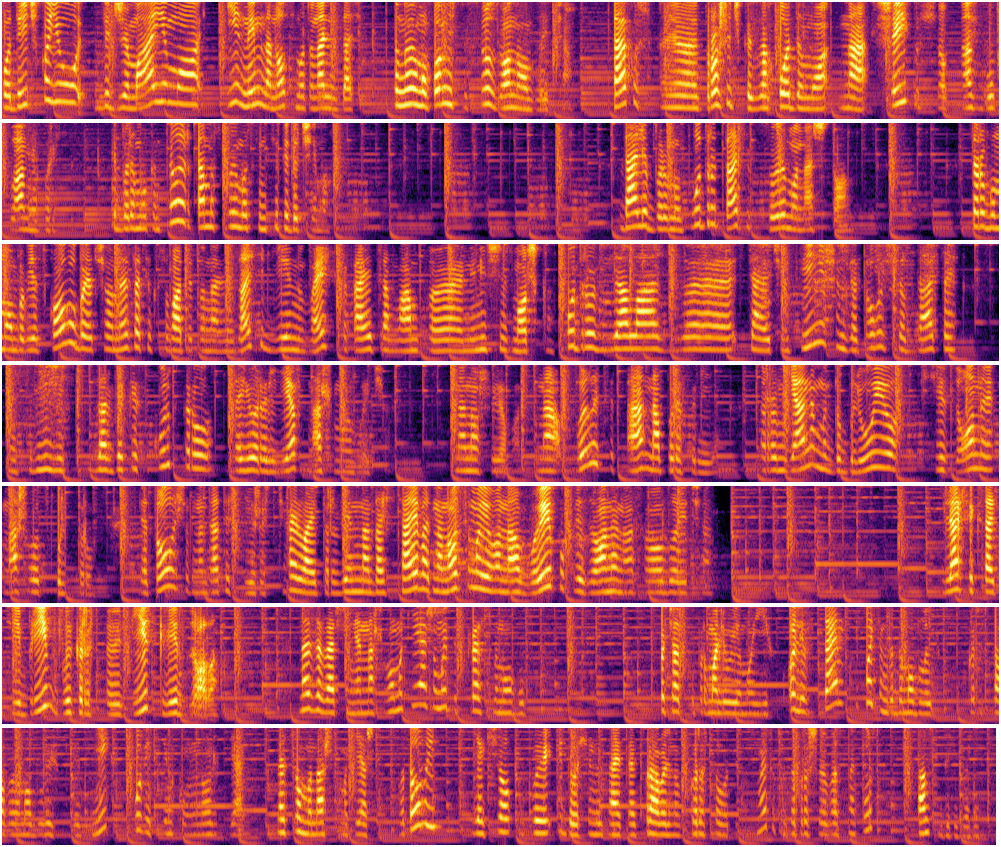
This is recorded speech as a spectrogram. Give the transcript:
водичкою, віджимаємо і ним наносимо тональний засіб. Тонуємо повністю всю зону обличчя. Також е, трошечки заходимо на шийку, щоб у нас був плавний перехід. Беремо консилер та маскуємо синці під очима. Далі беремо пудру та фіксуємо наш тон. Це робимо обов'язково, бо якщо не зафіксувати тональний засіб, він весь катається вам в е, мімічні зморшки. Пудру взяла з е, сяючим фінішем для того, щоб дати свіжість. Завдяки скульптору даю рельєф нашому обличчю. Наношу його на вилиці та на периферії. Рум'янами дублюю всі зони нашого скульптору для того, щоб надати свіжості. Хайлайтер він надасть сяйва. Наносимо його на випуклі зони нашого обличчя. Для фіксації брів використаю віск від зола. На завершення нашого макіяжу ми підкреслимо губки. Спочатку промалюємо їх олівцем і потім додамо блиск. Використовуємо блиск від NYX у відтінку 0,5. На цьому наш макіяж готовий. Якщо ви і досі не знаєте, як правильно використовувати косметику, запрошую вас на курс, там собі розвернути.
